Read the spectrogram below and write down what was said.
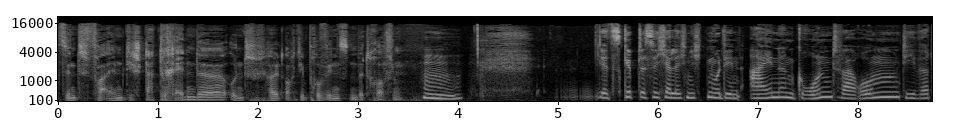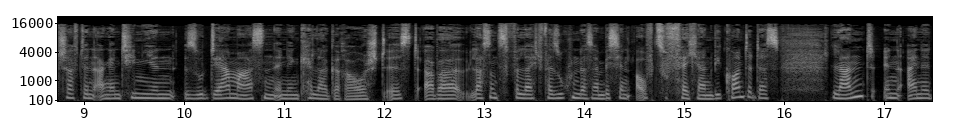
sind vor allem die Stadtränder und halt auch die Provinzen betroffen. Hm. Jetzt gibt es sicherlich nicht nur den einen Grund, warum die Wirtschaft in Argentinien so dermaßen in den Keller gerauscht ist. Aber lass uns vielleicht versuchen, das ein bisschen aufzufächern. Wie konnte das Land in eine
